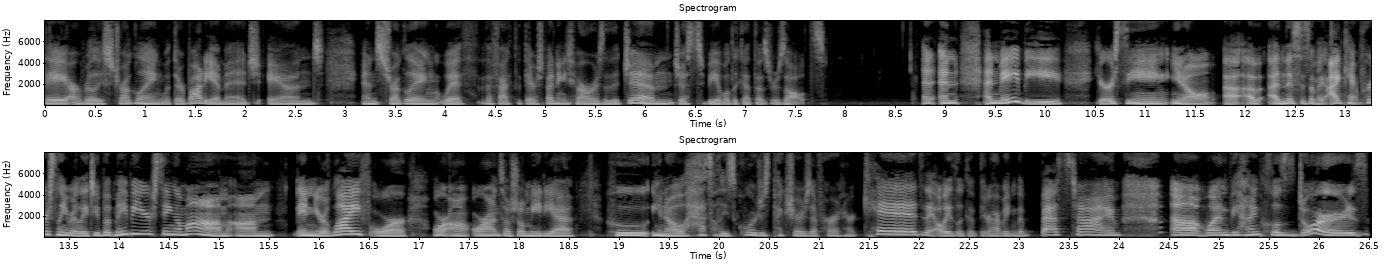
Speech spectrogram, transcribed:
they are really struggling with their body image and and struggling with the fact that they're spending 2 hours at the gym just to be able to get those results and and, and maybe you're seeing you know uh, uh, and this is something i can't personally relate to but maybe you're seeing a mom um, in your life or or on, or on social media who you know has all these gorgeous pictures of her and her kids. They always look like they're having the best time. Um, when behind closed doors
